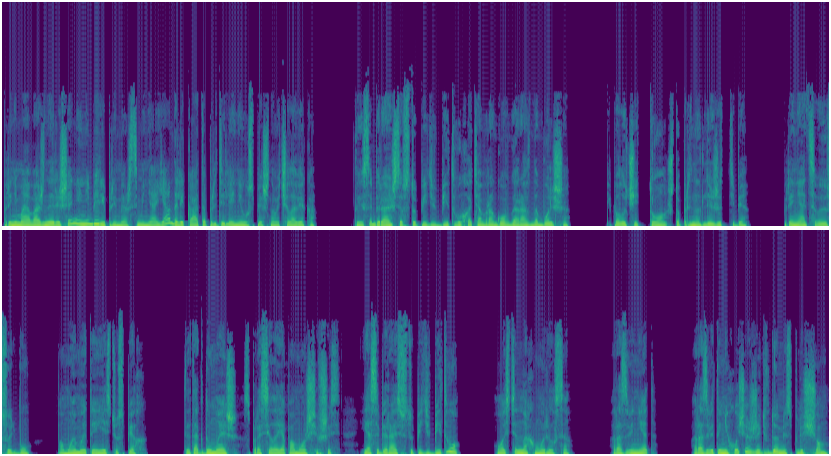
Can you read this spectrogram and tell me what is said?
Принимая важные решения, не бери пример с меня. Я далека от определения успешного человека. Ты собираешься вступить в битву, хотя врагов гораздо больше, и получить то, что принадлежит тебе. Принять свою судьбу. По-моему, это и есть успех. «Ты так думаешь?» — спросила я, поморщившись. «Я собираюсь вступить в битву?» Остин нахмурился. Разве нет? Разве ты не хочешь жить в доме с плющом?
